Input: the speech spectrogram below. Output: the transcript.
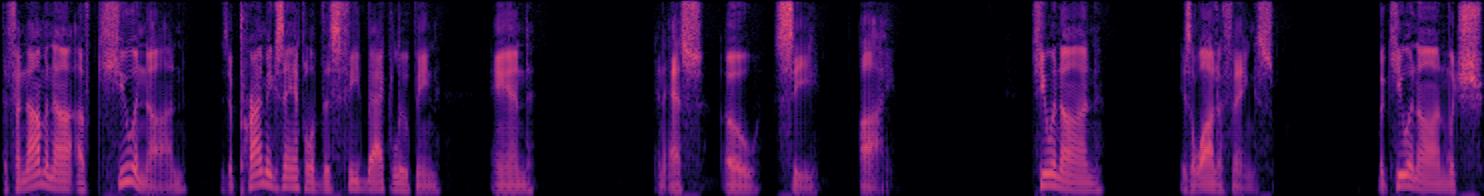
The phenomena of QAnon is a prime example of this feedback looping and an SOCI. QAnon is a lot of things, but QAnon, which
